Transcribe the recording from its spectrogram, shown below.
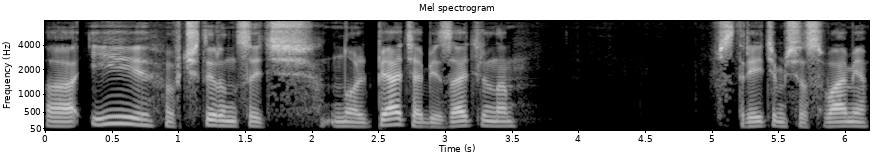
Э, и в 14.05 обязательно встретимся с вами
